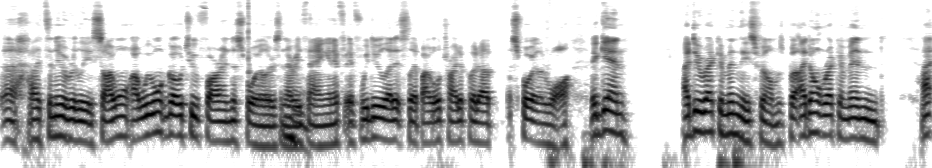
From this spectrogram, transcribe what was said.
Uh, it's a new release, so I won't. Uh, we won't go too far into spoilers and Mm. everything. And if if we do let it slip, I will try to put up a spoiler wall. Again, I do recommend these films, but I don't recommend. I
